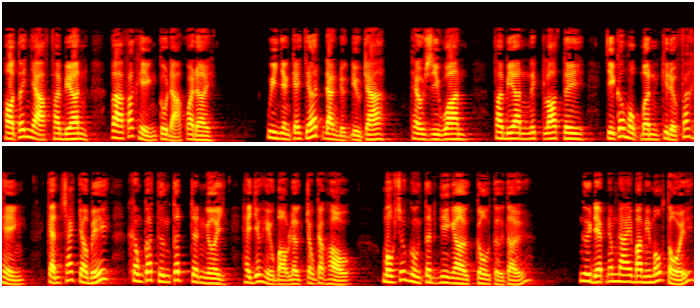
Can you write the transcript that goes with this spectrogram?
Họ tới nhà Fabian và phát hiện cô đã qua đời. Nguyên nhân cái chết đang được điều tra. Theo G1, Fabian Nicolotti chỉ có một mình khi được phát hiện. Cảnh sát cho biết không có thương tích trên người hay dấu hiệu bạo lực trong căn hộ. Một số nguồn tin nghi ngờ cô tự tử. Người đẹp năm nay 31 tuổi,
